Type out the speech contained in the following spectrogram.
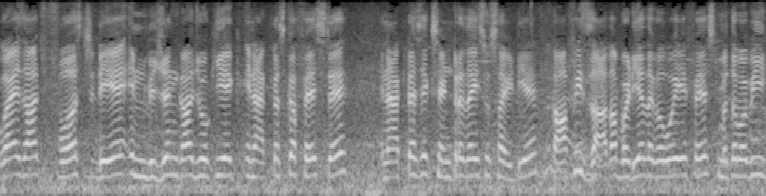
गाइज़ आज फ़र्स्ट डे है इनविजन का, जो कि एक इनएक्टस का फेस्ट है. इनएक्टस एक सेंट्रलाइज सोसाइटी है. काफ़ी ज़्यादा बढ़िया लगा हुआ है ये फेस्ट मतलब अभी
